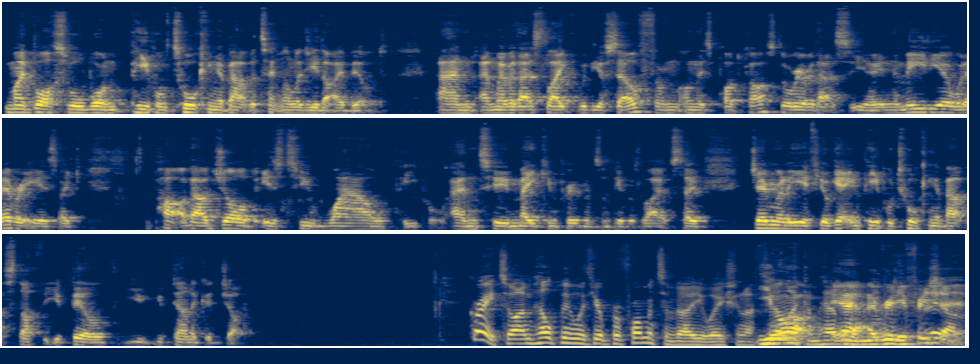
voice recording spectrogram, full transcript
my boss will want people talking about the technology that I build, and and whether that's like with yourself on, on this podcast or whether that's you know in the media, whatever it is, like part of our job is to wow people and to make improvements on people's lives. So generally, if you're getting people talking about the stuff that you've built, you, have done a good job. Great. So I'm helping with your performance evaluation. I feel you like I'm having. Yeah, I really appreciate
